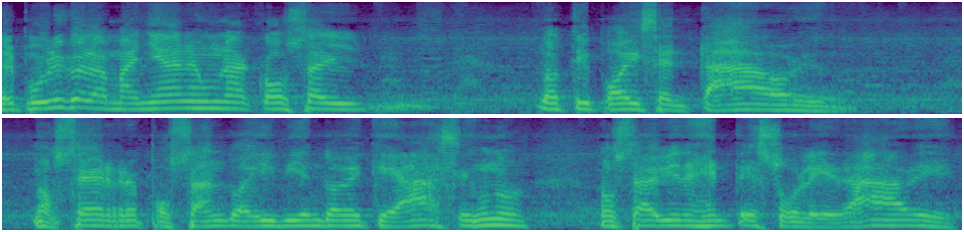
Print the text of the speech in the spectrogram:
El público de la mañana es una cosa, y los tipos ahí sentados, no sé, reposando ahí, viendo a ver qué hacen. Uno, no sabe, viene gente de soledad, de,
